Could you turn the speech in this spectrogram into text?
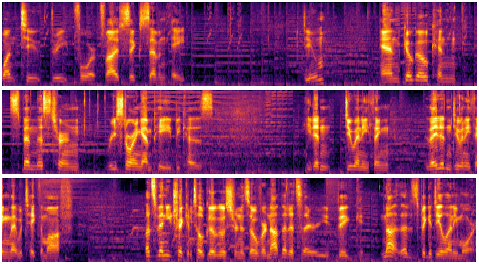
One, two, three, four, five, six, seven, eight. Doom. And Go-Go can spend this turn restoring MP because he didn't do anything. They didn't do anything that would take them off. Let's menu trick until Go-Go's turn is over. Not that it's very big, not that it's big a deal anymore.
